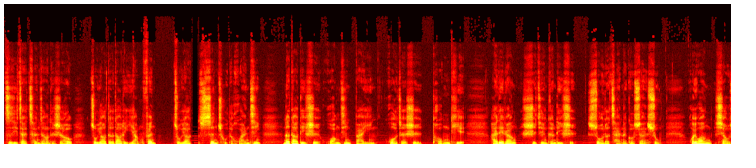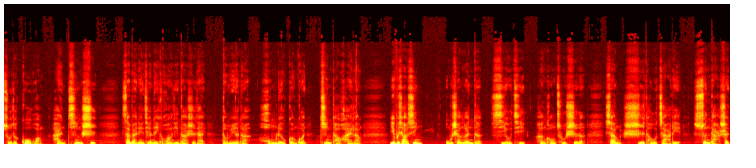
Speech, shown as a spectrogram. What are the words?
自己在成长的时候主要得到的养分，主要身处的环境，那到底是黄金白银，或者是铜铁，还得让时间跟历史。说了才能够算数。回望小说的过往和今世，三百年前那个黄金大时代，都没有那洪流滚滚、惊涛骇浪。一不小心，吴承恩的《西游记》横空出世了，像石头炸裂，孙大圣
